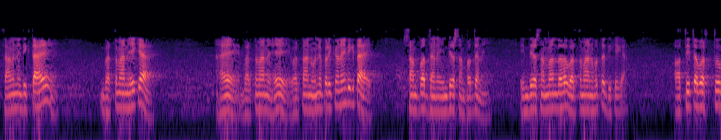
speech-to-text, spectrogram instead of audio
सामने दिखता है, वर्तमान है क्या? है, वर्तमान है। वर्तमान होने पर क्यों नहीं दिखता है? संबद्ध नहीं, इंद्रिय संबद्ध नहीं। इंद्रिय संबंध हो, वर्तमान हो तो दिखेगा। अतीत वस्तु,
